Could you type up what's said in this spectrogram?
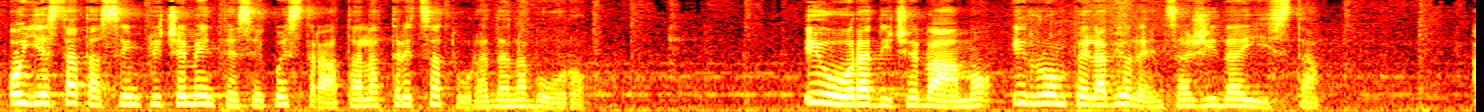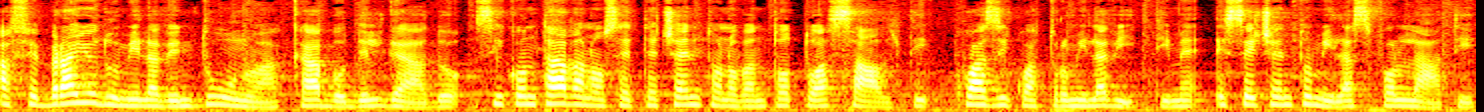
o gli è stata semplicemente sequestrata l'attrezzatura da lavoro. E ora, dicevamo, irrompe la violenza jidaista, a febbraio 2021 a Cabo Delgado si contavano 798 assalti, quasi 4.000 vittime e 600.000 sfollati.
